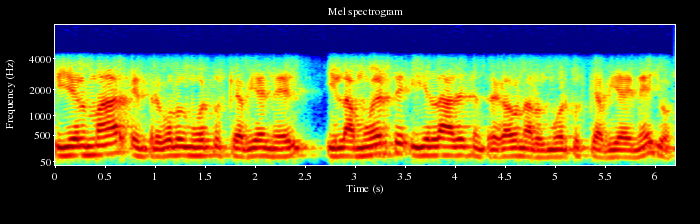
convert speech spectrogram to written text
y el mar entregó los muertos que había en él, y la muerte y el Hades entregaron a los muertos que había en ellos.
